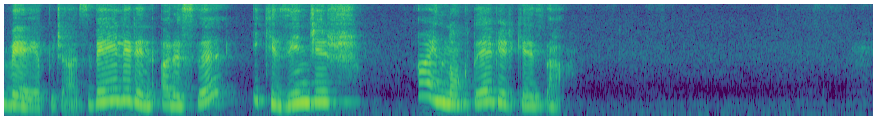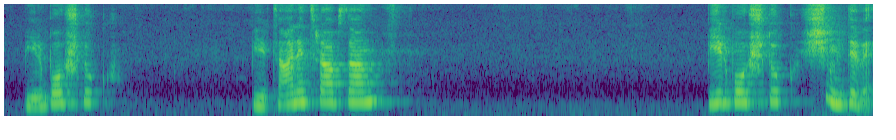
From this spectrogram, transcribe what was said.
V yapacağız. V'lerin arası iki zincir. Aynı noktaya bir kez daha. Bir boşluk. Bir tane trabzan. Bir boşluk. Şimdi V.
